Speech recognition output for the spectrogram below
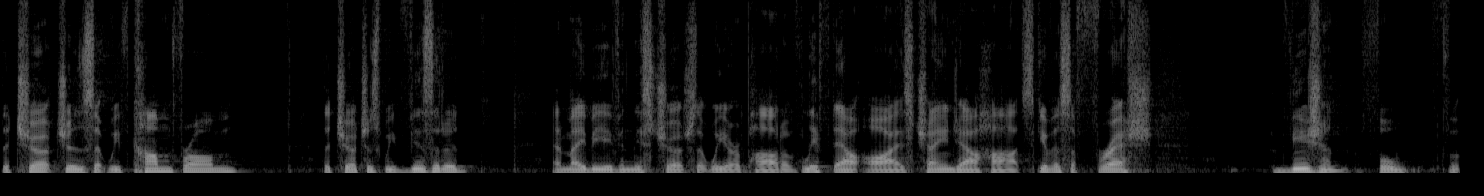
The churches that we've come from, the churches we've visited, and maybe even this church that we are a part of. Lift our eyes, change our hearts, give us a fresh vision for, for,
